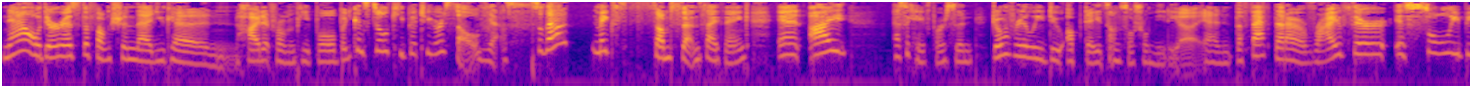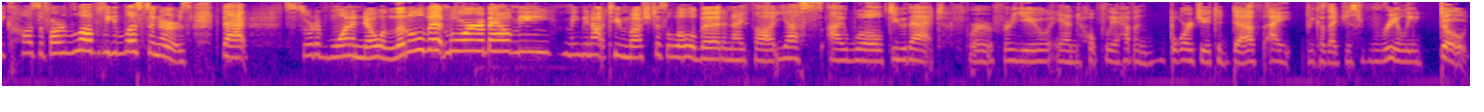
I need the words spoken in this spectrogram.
now there is the function that you can hide it from people, but you can still keep it to yourself. Yes. So that makes some sense, I think. And I, as a cave person, don't really do updates on social media. And the fact that I arrived there is solely because of our lovely listeners that sort of want to know a little bit more about me. Maybe not too much, just a little bit. And I thought, yes, I will do that for, for you. And hopefully I haven't bored you to death. I, because I just really don't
